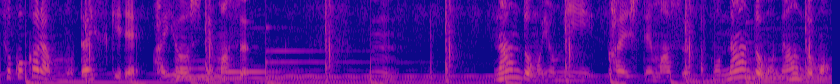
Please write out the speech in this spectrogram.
そこからもう大好きで愛用してます。うん。何度も読み返してます。もう何度も何度も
